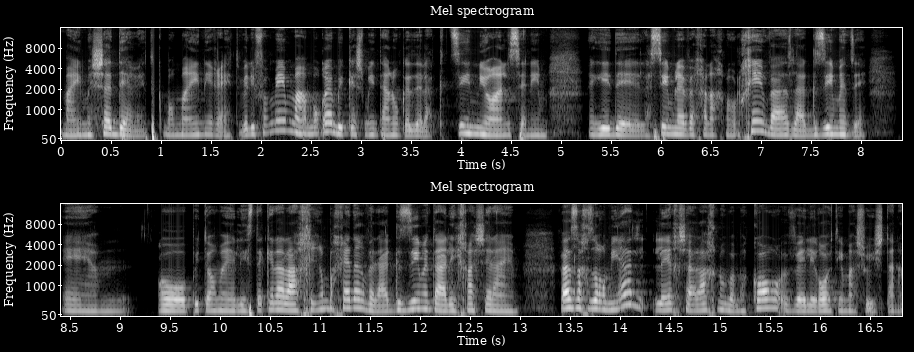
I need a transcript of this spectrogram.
מה היא משדרת, כמו מה היא נראית, ולפעמים המורה ביקש מאיתנו כזה להקצין ניואנסנים, נגיד אה, לשים לב איך אנחנו הולכים ואז להגזים את זה. אמ, או פתאום אה, להסתכל על האחרים בחדר ולהגזים את ההליכה שלהם. ואז לחזור מיד לאיך שהלכנו במקור ולראות אם משהו השתנה.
